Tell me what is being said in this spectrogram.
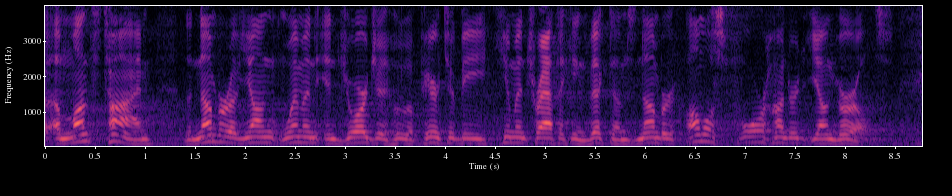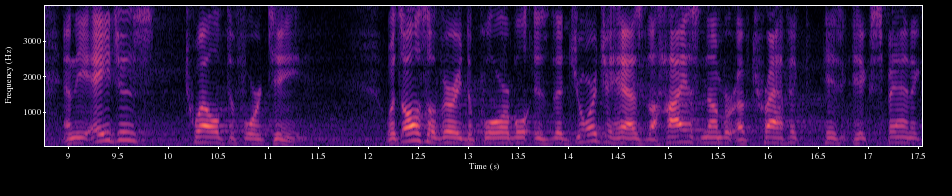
a month's time, the number of young women in Georgia who appear to be human trafficking victims number almost 400 young girls, and the ages 12 to 14. What's also very deplorable is that Georgia has the highest number of trafficked Hispanic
